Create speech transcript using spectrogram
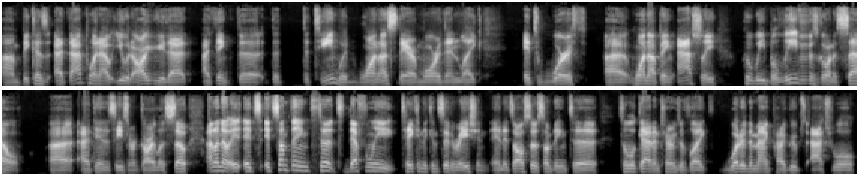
Um, because at that point, I, you would argue that I think the the the team would want us there more than like it's worth uh, one upping Ashley, who we believe is going to sell uh, at the end of the season, regardless. So I don't know. It, it's it's something to, to, definitely take into consideration, and it's also something to to look at in terms of like what are the Magpie Group's actual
